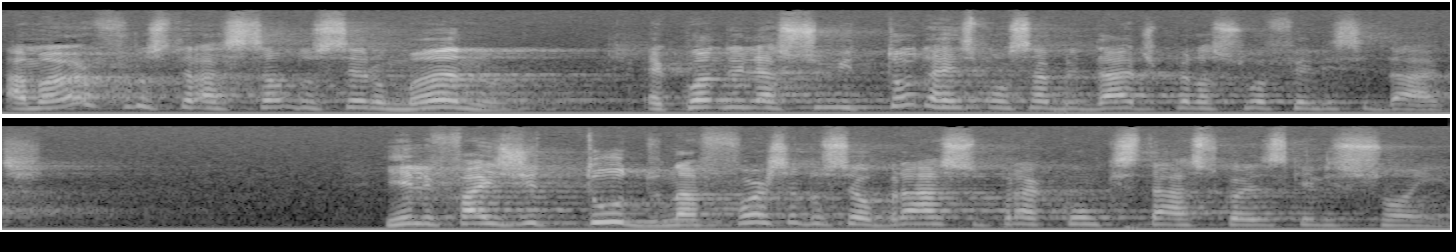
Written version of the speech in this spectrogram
A maior frustração do ser humano é quando ele assume toda a responsabilidade pela sua felicidade. E ele faz de tudo na força do seu braço para conquistar as coisas que ele sonha.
